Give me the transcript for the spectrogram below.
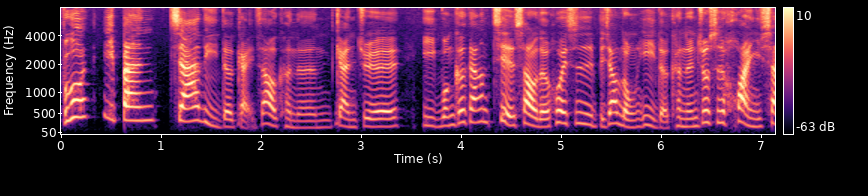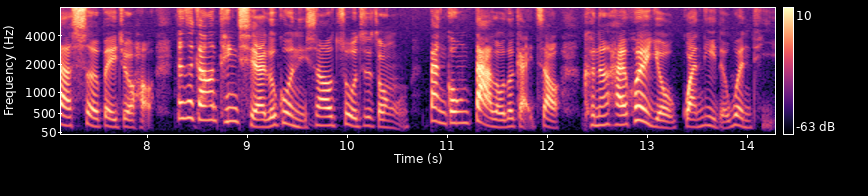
不过，一般家里的改造，可能感觉以文哥刚刚介绍的，会是比较容易的，可能就是换一下设备就好。但是刚刚听起来，如果你是要做这种办公大楼的改造，可能还会有管理的问题，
